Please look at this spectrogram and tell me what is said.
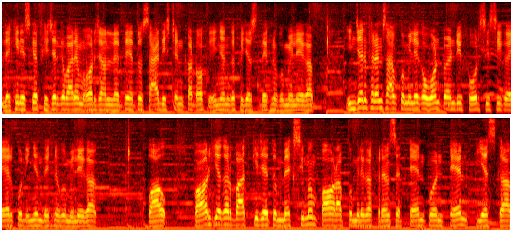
लेकिन इसके फीचर के बारे में और जान लेते हैं तो side stand cut off engine का फीचर्स देखने को मिलेगा। इंजन फ्रेंड्स आपको मिलेगा 124 सीसी का एयर कूल इंजन देखने को मिलेगा। पाव पावर की अगर बात की जाए तो मैक्सिमम पावर आपको मिलेगा फ्रेंड्स टेन पॉइंट टेन का,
